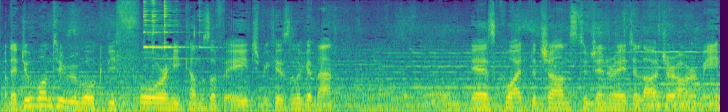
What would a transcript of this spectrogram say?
But I do want to revoke before he comes of age, because look at that. He has quite the chance to generate a larger army.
